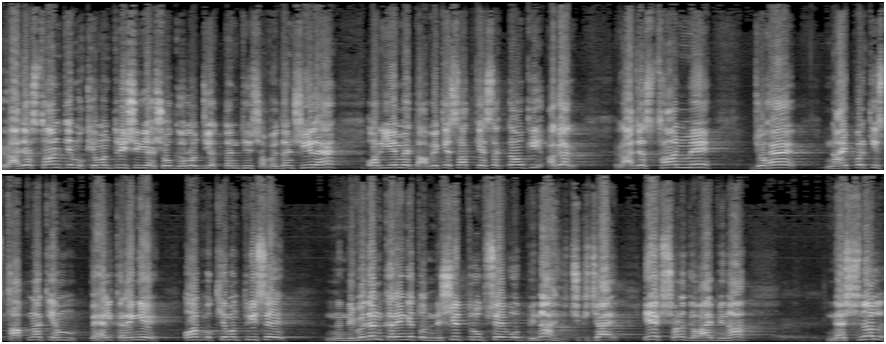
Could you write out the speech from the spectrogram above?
राजस्थान के मुख्यमंत्री श्री अशोक गहलोत जी अत्यंत ही संवेदनशील हैं, और ये मैं दावे के साथ कह सकता हूँ कि अगर राजस्थान में जो है नाइपर की स्थापना की हम पहल करेंगे और मुख्यमंत्री से निवेदन करेंगे तो निश्चित रूप से वो बिना हिचकिचाए, एक क्षण गवाए बिना नेशनल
